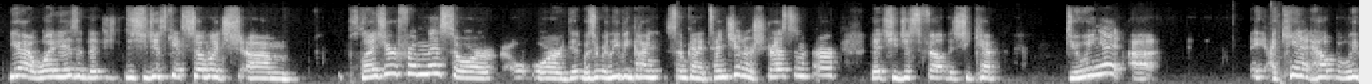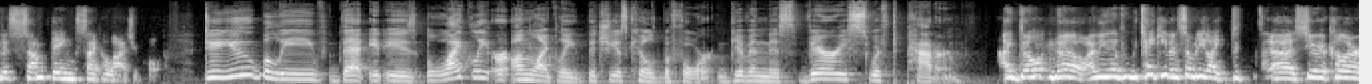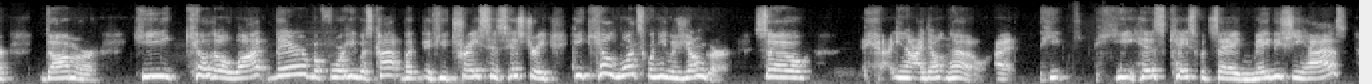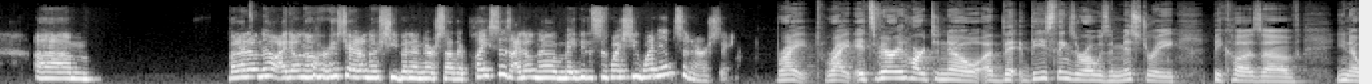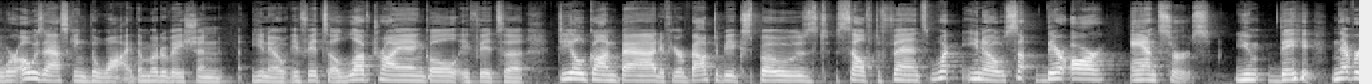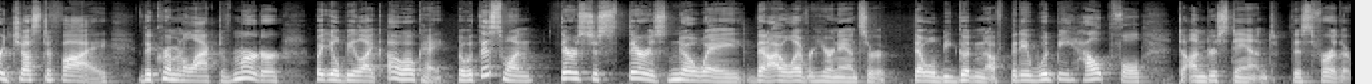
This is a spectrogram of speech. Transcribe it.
Yeah, what is it that she just get so much um, pleasure from this, or or was it relieving kind some kind of tension or stress in her that she just felt that she kept doing it? Uh, I can't help but believe it's something psychological. Do you believe that it is likely or unlikely that she has killed before, given this very swift pattern? I don't know. I mean, if we take even somebody like uh, serial killer Dahmer, he killed a lot there before he was caught. But if you trace his history, he killed once when he was younger. So, you know, I don't know. I, he he his case would say maybe she has. Um, but I don't know. I don't know her history. I don't know if she's been a nurse other places. I don't know. Maybe this is why she went into nursing. Right, right. It's very hard to know. Uh, the, these things are always a mystery because of, you know, we're always asking the why, the motivation. You know, if it's a love triangle, if it's a deal gone bad, if you're about to be exposed, self defense, what, you know, some, there are answers. You, they never justify the criminal act of murder, but you'll be like, oh, okay. But with this one, there's just, there is no way that I will ever hear an answer that will be good enough, but it would be helpful to understand this further.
